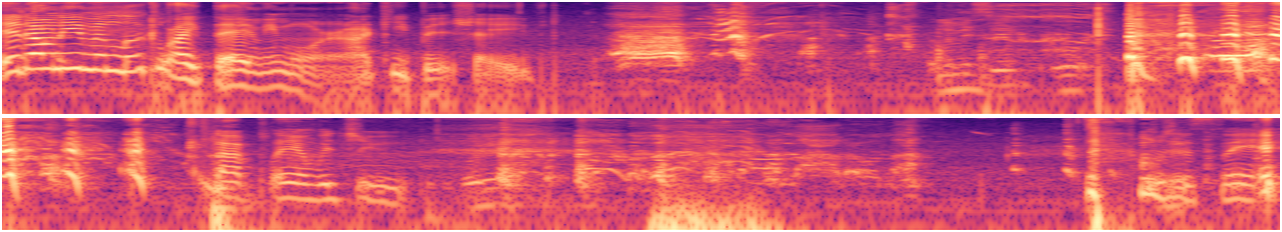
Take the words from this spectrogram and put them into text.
It don't even look like that anymore. I keep it shaved. let me see. I'm not playing with you. I'm just saying.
